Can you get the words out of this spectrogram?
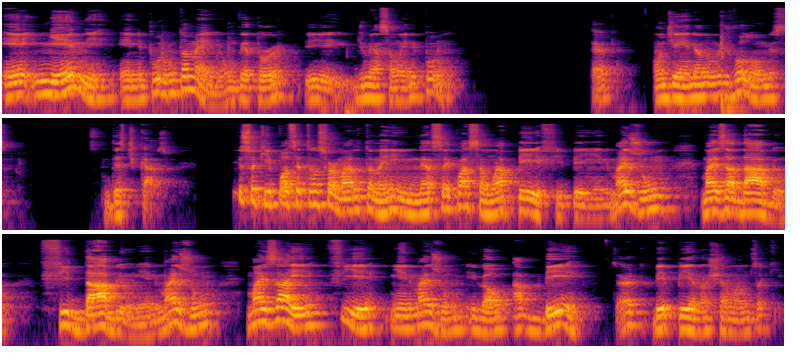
em n, n por 1 também. Um vetor de dimensão n por 1. Certo? onde n é o número de volumes deste caso. Isso aqui pode ser transformado também nessa equação AP φP em n mais 1, mais AW φW em n mais 1, mais AE φE em n mais 1 igual a B, certo? BP nós chamamos aqui.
